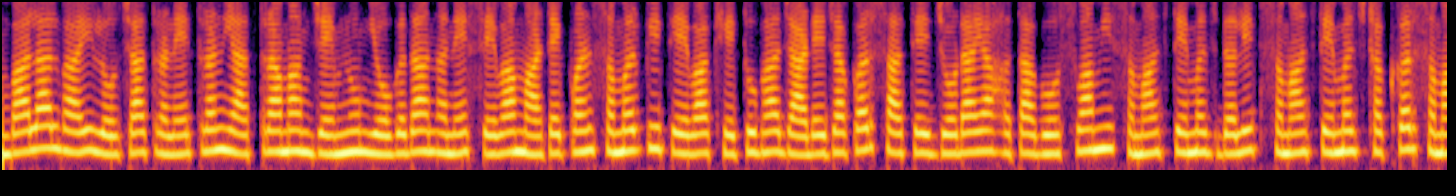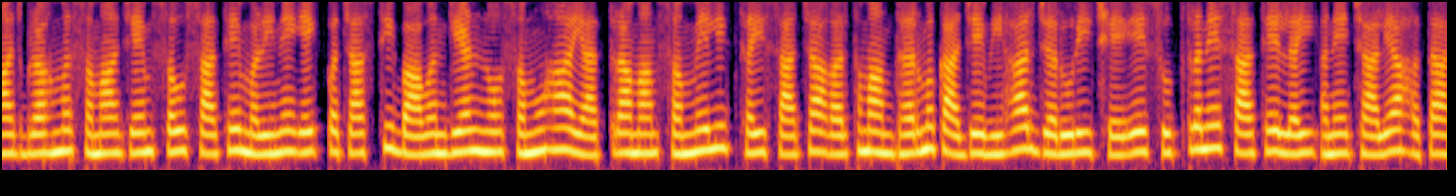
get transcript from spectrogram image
અંબાલાલભાઈ લોચા ત્રણે ત્રણ યાત્રામાં જેમનું યોગદાન અને સેવા માટે પણ સમર્પિત એવા ખેતુભા જાડેજા પર સાથે જોડાયા હતા. ગોસ્વામી સમાજ તેમજ દલિત સમાજ તેમજ ઠક્કર સમાજ, બ્રહ્મ સમાજ એમ સૌ સાથે મળીને એક પચાસથી બાવન ગેણનો સમૂહ આ યાત્રામાં સંમેલિત થઈ સાચા અર્થમાં ધર્મ કાજે વિહાર જરૂરી છે એ સૂત્રને સાથે લઈ અને ચાલ્યા હતા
